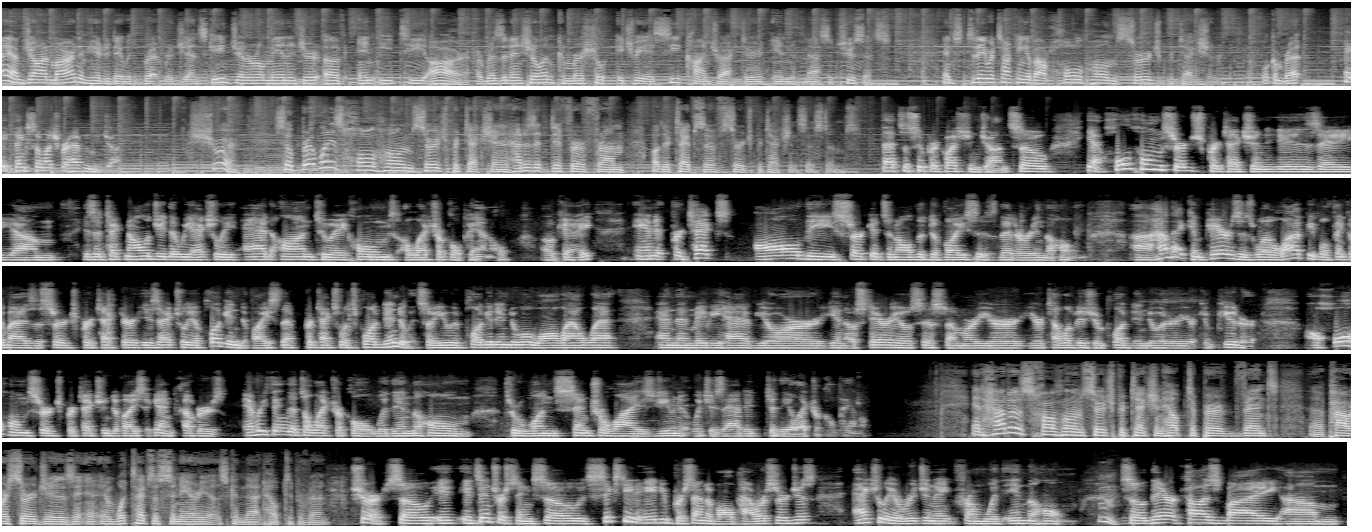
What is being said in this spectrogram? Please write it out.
Hi, I'm John Marr. I'm here today with Brett Rajensky, General Manager of NETR, a residential and commercial HVAC contractor in Massachusetts. And today we're talking about whole home surge protection. Welcome, Brett. Hey, thanks so much for having me, John. Sure. So, Brett, what is whole home surge protection and how does it differ from other types of surge protection systems? That's a super question, John. So, yeah, whole home surge protection is a um, is a technology that we actually add on to a home's electrical panel. Okay, and it protects all the circuits and all the devices that are in the home. Uh, how that compares is what a lot of people think about as a surge protector is actually a plug-in device that protects what's plugged into it. So you would plug it into a wall outlet and then maybe have your, you know, stereo system or your your television plugged into it or your computer. A whole home surge protection device again covers everything that's electrical within the home through one centralized unit which is added to the electrical panel. And how does whole home surge protection help to prevent uh, power surges, and, and, what types of scenarios can that help to prevent? Sure. So it, it's interesting. So 60 to 80% of all power surges actually originate from within the home. Hmm. So they're caused by um,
